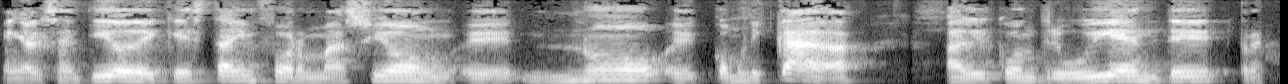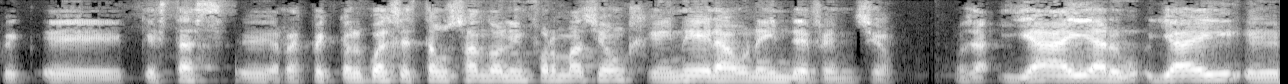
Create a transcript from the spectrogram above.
en el sentido de que esta información eh, no comunicada al contribuyente que respecto al cual se está usando la información genera una indefensión. O sea, ya hay, ya hay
